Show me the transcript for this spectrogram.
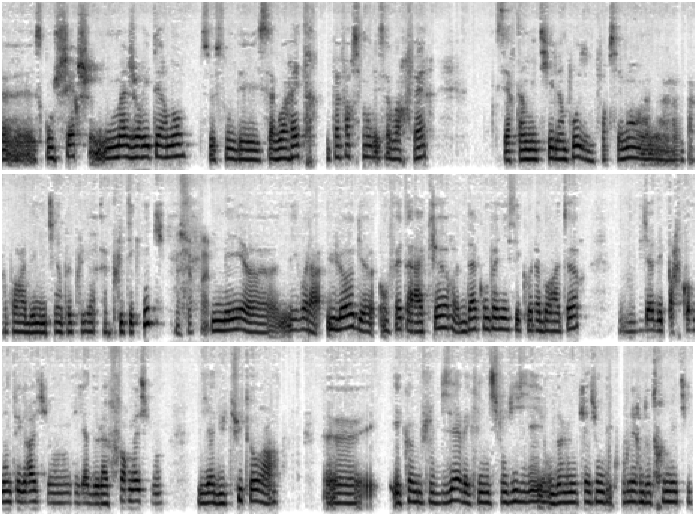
Euh, ce qu'on cherche majoritairement, ce sont des savoir-être, pas forcément des savoir-faire. Certains métiers l'imposent forcément hein, par rapport à des métiers un peu plus plus techniques. Bien sûr, Mais mais voilà, Ulog en fait a à cœur d'accompagner ses collaborateurs via des parcours d'intégration, via de la formation, via du tutorat, euh, et comme je le disais avec l'émission Vivier, on donne l'occasion de découvrir d'autres métiers.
